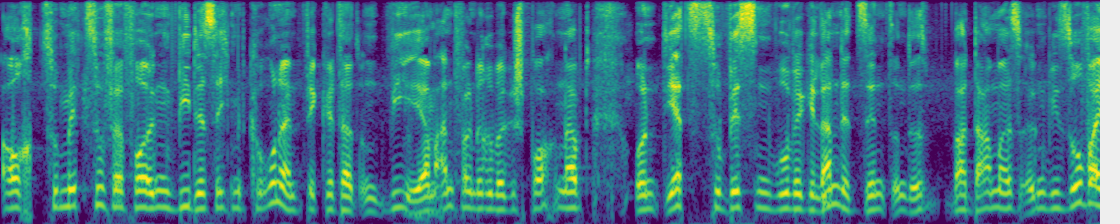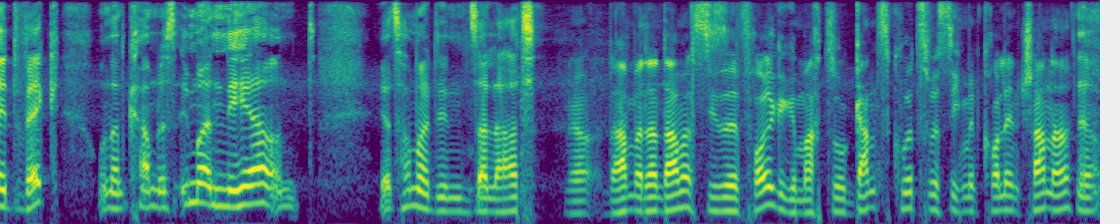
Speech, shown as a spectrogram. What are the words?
auch zu mitzuverfolgen, wie das sich mit Corona entwickelt hat und wie ihr am Anfang darüber gesprochen habt und jetzt zu wissen, wo wir gelandet sind. Und das war damals irgendwie so weit weg und dann kam das immer näher und jetzt haben wir den Salat. Ja, da haben wir dann damals diese Folge gemacht, so ganz kurzfristig mit Colin Channer. Ja.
